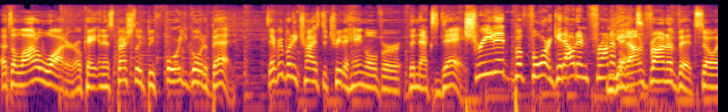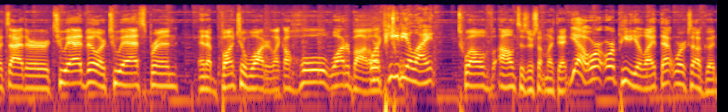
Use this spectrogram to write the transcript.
That's a lot of water, okay? And especially before you go to bed. So everybody tries to treat a hangover the next day. Treat it before. Get out in front of Get it. Get out in front of it. So it's either two Advil or two aspirin and a bunch of water, like a whole water bottle. or like tw- Pedialyte. 12 ounces or something like that. Yeah, or, or Pedialyte. That works out good.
